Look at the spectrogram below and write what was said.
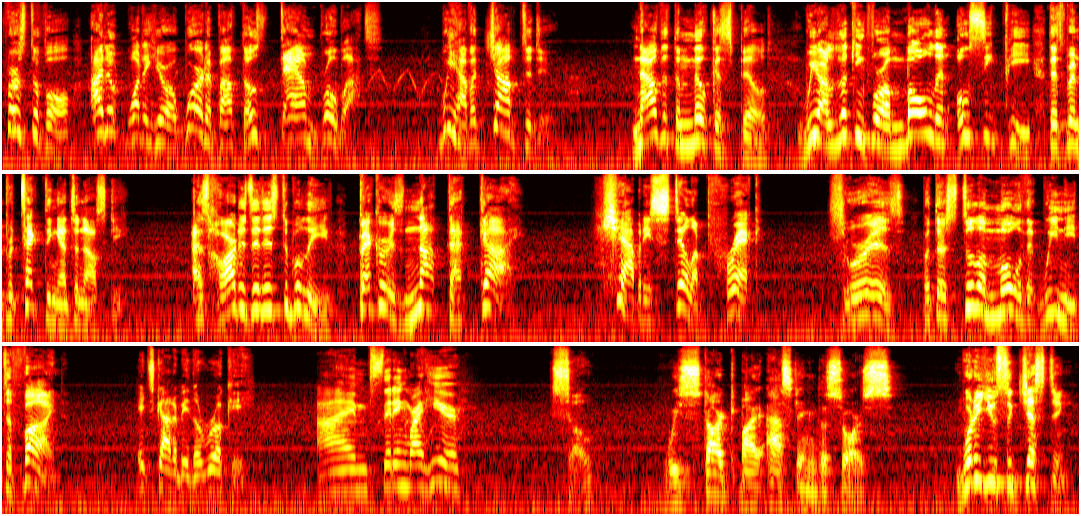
First of all, I don't want to hear a word about those damn robots. We have a job to do. Now that the milk is spilled, we are looking for a mole in OCP that's been protecting Antonowski. As hard as it is to believe, Becker is not that guy. Yeah, but he's still a prick. Sure is, but there's still a mole that we need to find. It's gotta be the rookie. I'm sitting right here. So? We start by asking the source. What are you suggesting?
